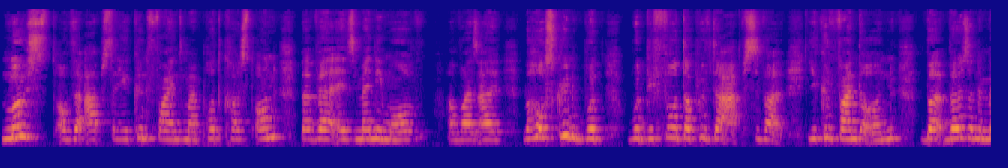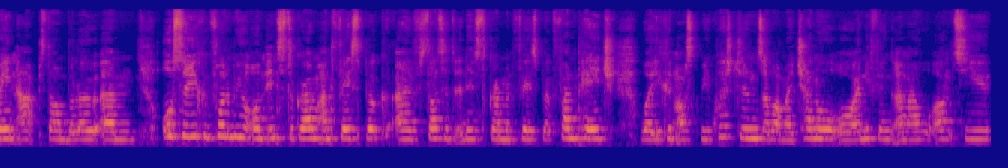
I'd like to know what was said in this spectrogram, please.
most of the apps that you can find my podcast on, but there is many more otherwise I the whole screen would would be filled up with the apps that you can find it on. But those are the main apps down below. Um also you can follow me on instagram and facebook. I've started an instagram and facebook fan page where you can ask me questions about my channel or anything and i will answer you.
